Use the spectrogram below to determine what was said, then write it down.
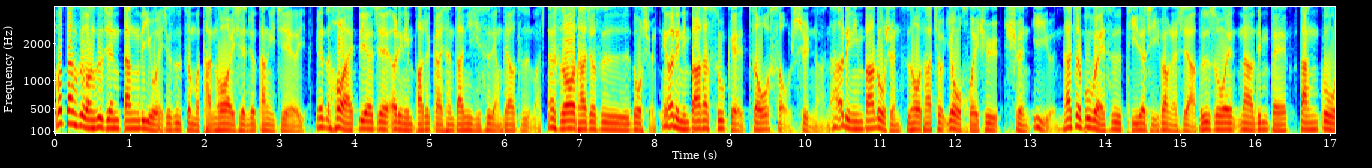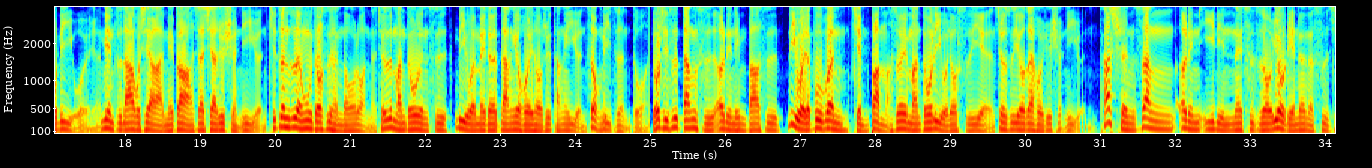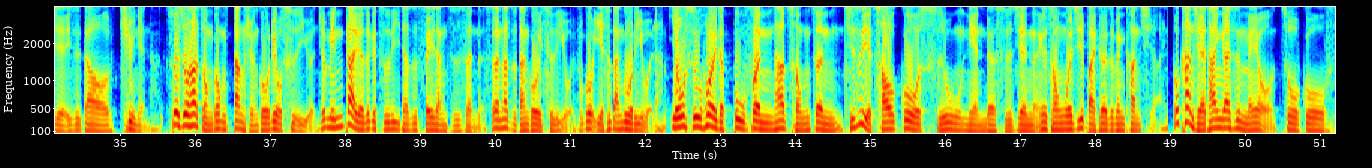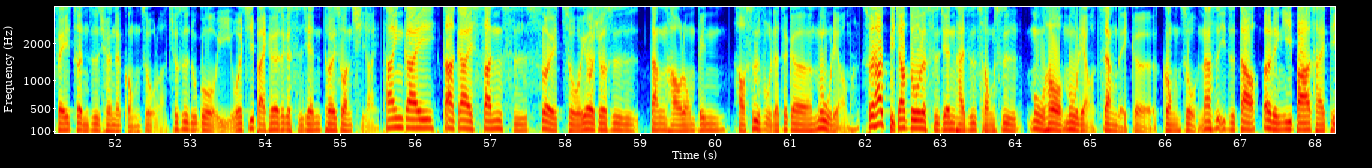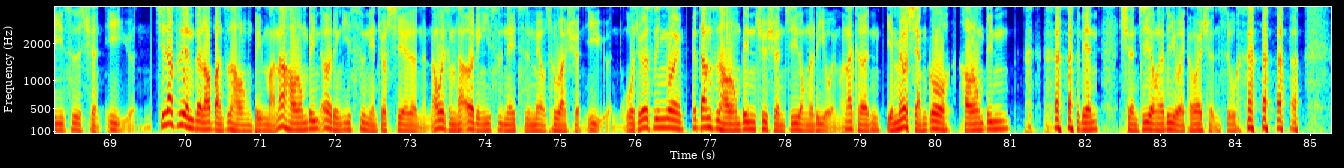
不过当时王世坚当立委就是这么昙花一现，就当一届而已。因为后来第二届二零零八就改成单一席次两票制嘛，那时候他就是落选。因为二零零八他输给周守训啊，那二零零八落选之后，他就又回去选议员。那这部分也是提得起放得下，不是说那林北当过立委了，面子拉不下来，没办法再下去选议员。其实政治人物都是很柔软的，就是蛮多人是立委没得当，又回头去当议员，这种例子很多。尤其是当时二零零八是立委的部分减半嘛，所以蛮多立委都失业，就是。又再回去选议员，他选上二零一零那次之后，又连任了四届，一直到去年。所以说他总共当选过六次议员，就民代的这个资历他是非常资深的。虽然他只当过一次立委，不过也是当过立委的。游淑会的部分，他从政其实也超过十五年的时间了，因为从维基百科这边看起来，不过看起来他应该是没有做过非政治圈的工作了。就是如果以维基百科这个时间推算起来，他应该大概三十岁左右就是。当豪龙兵郝市府的这个幕僚嘛，所以他比较多的时间还是从事幕后幕僚这样的一个工作。那是一直到二零一八才第一次选议员。其实他之前的老板是郝龙斌嘛，那郝龙斌二零一四年就卸任了。那为什么他二零一四那次没有出来选议员？我觉得是因为因为当时郝龙斌去选基隆的立委嘛，那可能也没有想过郝龙斌 连选基隆的立委都会选输。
